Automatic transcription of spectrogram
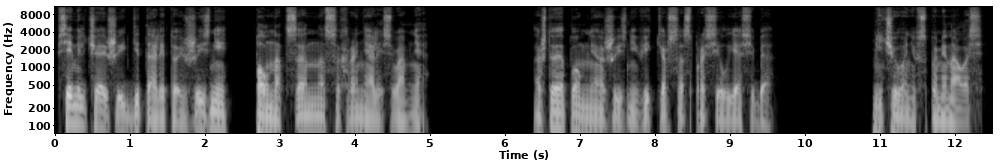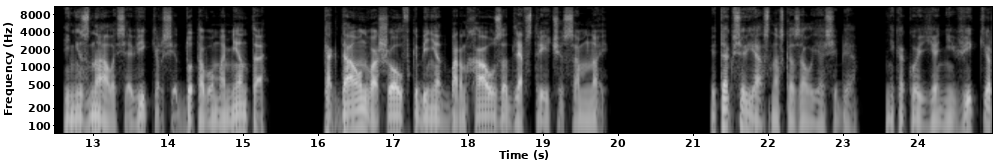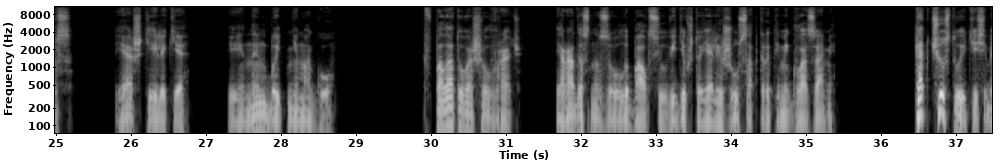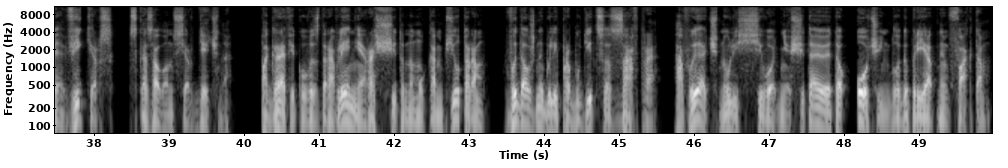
Все мельчайшие детали той жизни полноценно сохранялись во мне. «А что я помню о жизни Виккерса?» — спросил я себя. Ничего не вспоминалось и не зналось о Виккерсе до того момента, когда он вошел в кабинет Барнхауза для встречи со мной. «И так все ясно», — сказал я себе. «Никакой я не Виккерс, я Штилике, и иным быть не могу». В палату вошел врач и радостно заулыбался, увидев, что я лежу с открытыми глазами. «Как чувствуете себя, Виккерс?» — сказал он сердечно. По графику выздоровления, рассчитанному компьютером, вы должны были пробудиться завтра, а вы очнулись сегодня. Считаю это очень благоприятным фактом.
